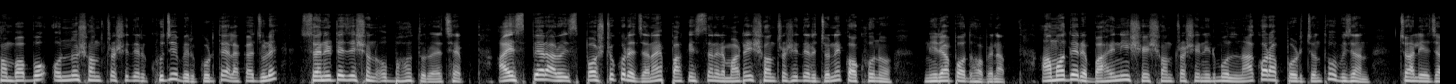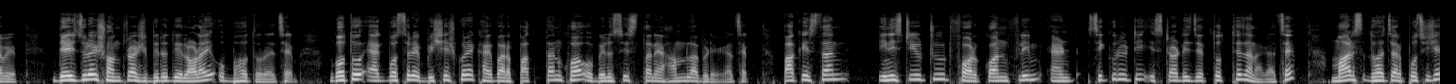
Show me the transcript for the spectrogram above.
সম্ভাব্য অন্য সন্ত্রাসীদের খুঁজে বের করতে এলাকা জুড়ে স্যানিটাইজেশন অব্যাহত রয়েছে। আইএসপিআর আরও স্পষ্ট করে জানায়, পাকিস্তানের মাঠে সন্ত্রাসীদের জন্য কখনো নিরাপদ হবে না। আমাদের বাহিনী সেই সন্ত্রাসী নির্মূল না করা পর্যন্ত অভিযান চালিয়ে যাবে। দেশজুড়ে সন্ত্রাস বিরোধী লড়াই অব্যাহত রয়েছে। গত এক বছরে বিশেষ করে খাইবার পাক্তানখোয়া ও বেলুচিস্তানে হামলা বেড়ে গেছে। Pakistan institute for conflict and security স্টাডিজের তথ্যে জানা গেছে, মার্চ দু হাজার পঁচিশে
